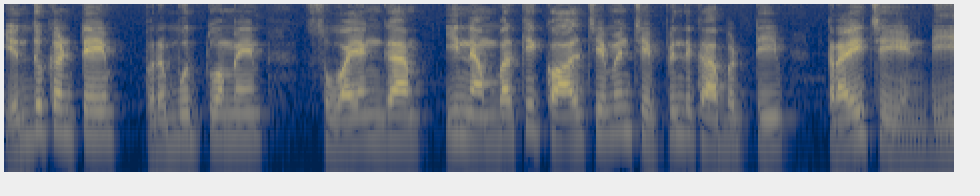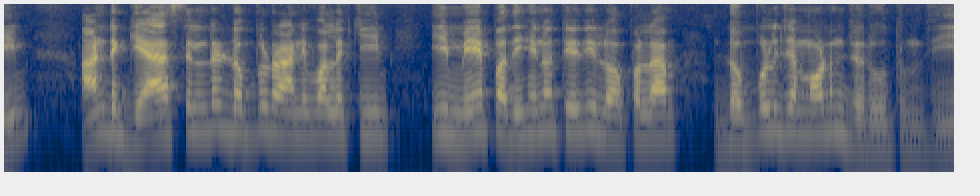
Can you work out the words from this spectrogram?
ఎందుకంటే ప్రభుత్వమే స్వయంగా ఈ నెంబర్కి కాల్ చేయమని చెప్పింది కాబట్టి ట్రై చేయండి. అండ్ గ్యాస్ సిలిండర్ డబ్బులు రాని వాళ్ళకి ఈ మే పదిహేనో తేదీ లోపల డబ్బులు జమ అవడం జరుగుతుంది.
